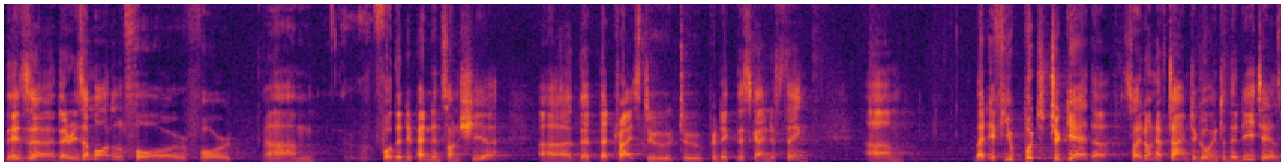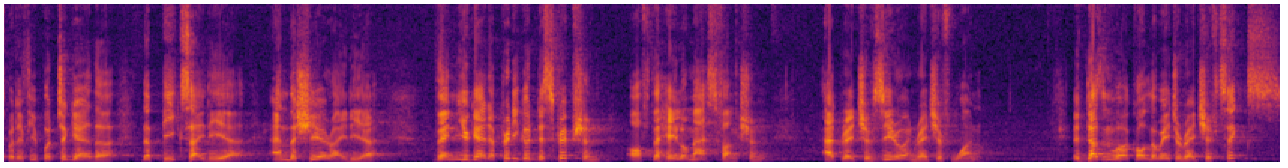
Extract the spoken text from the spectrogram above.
There's a, there is a model for, for, um, for the dependence on shear uh, that, that tries to, to predict this kind of thing. Um, but if you put together, so I don't have time to go into the details, but if you put together the peaks idea and the shear idea, then you get a pretty good description of the halo mass function at redshift 0 and redshift 1. It doesn't work all the way to redshift 6,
